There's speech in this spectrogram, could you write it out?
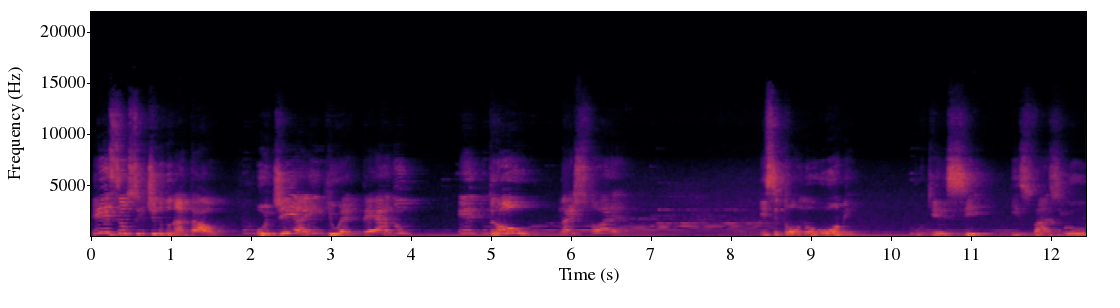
Esse é o sentido do Natal. O dia em que o Eterno entrou na história e se tornou o homem, porque ele se esvaziou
